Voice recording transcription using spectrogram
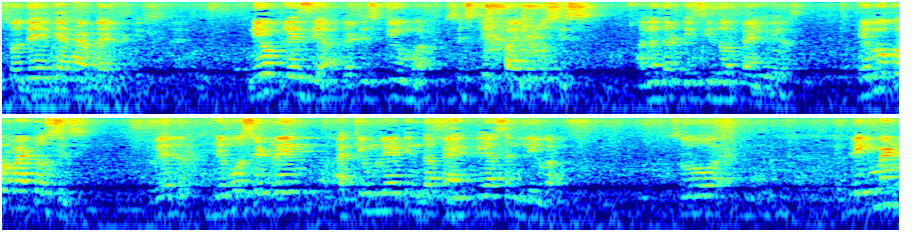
so they can have diabetes. Neoplasia, that is tumor, cystic fibrosis, another disease of pancreas. Hemochromatosis, where hemosiderin accumulate in the pancreas and liver. So pigment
